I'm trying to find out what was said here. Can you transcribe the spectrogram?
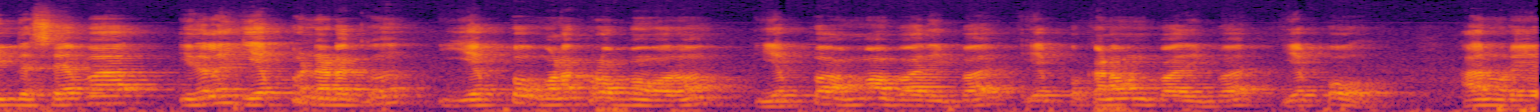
இந்த செவ்வாய் இதெல்லாம் எப்போ நடக்கும்? எப்போ மனக்குழப்பம் வரும்? எப்போ அம்மா பாதிப்பார்? எப்போ கணவன் பாதிப்பார்? எப்போ? அதனுடைய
